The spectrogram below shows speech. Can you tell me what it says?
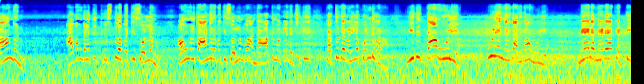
தாங்கணும். அவங்களுக்கு கிறிஸ்துவை பற்றி சொல்லணும். அவங்களுக்கு ஆண்டவரை பற்றி சொல்லும்போது அந்த ஆத்து மக்களை வச்சுட்டு கர்த்தருடைய வழியில கொண்டு வரான். இதுதான் ஊழியம். ஊழியங்கிறது அதுதான் ஊழியம். மேடை மேடையாக கட்டி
